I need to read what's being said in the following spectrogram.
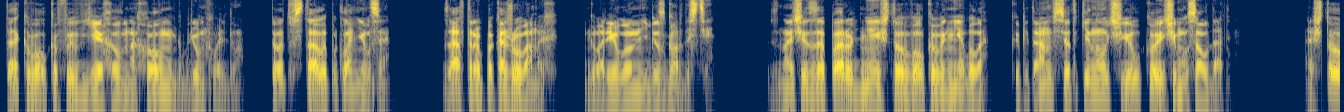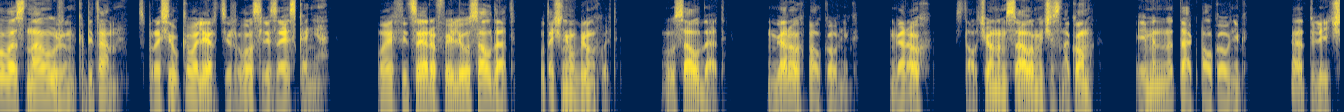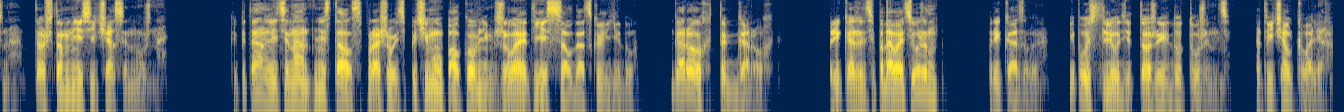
Так Волков и въехал на холм к Брюнхвальду. Тот встал и поклонился. «Завтра покажу вам их», — говорил он не без гордости. Значит, за пару дней, что Волкова не было, капитан все-таки научил кое-чему солдат. «А что у вас на ужин, капитан?» — спросил кавалер, тяжело слезая с коня. «У офицеров или у солдат?» — уточнил Брюнхвальд. «У солдат. Горох, полковник. Горох? С толченым салом и чесноком? Именно так, полковник. Отлично. То, что мне сейчас и нужно. Капитан-лейтенант не стал спрашивать, почему полковник желает есть солдатскую еду. Горох так горох. Прикажете подавать ужин? Приказываю. И пусть люди тоже идут ужинать, — отвечал кавалер.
